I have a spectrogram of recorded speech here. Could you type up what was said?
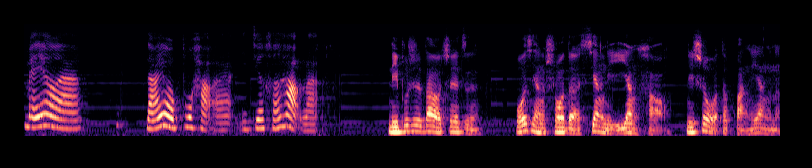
没有啊，哪有不好啊？已经很好了。你不知道，智子，我想说的像你一样好，你是我的榜样呢。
